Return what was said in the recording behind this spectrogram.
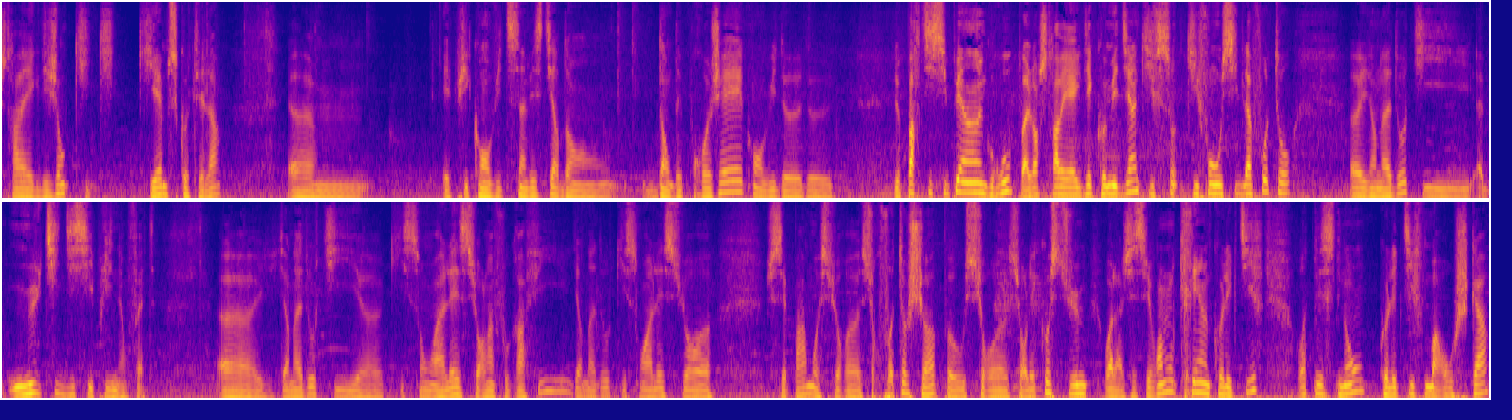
Je travaille avec des gens qui, aiment ce côté-là. Euh, et puis qui ont envie de s'investir dans, des projets, qui ont envie de, participer à un groupe. Alors je travaille avec des comédiens qui, font aussi de la photo. Euh, Il y en a d'autres qui multidisciplines en fait. Euh, Il y en a d'autres qui euh, qui sont à l'aise sur l'infographie. Il y en a d'autres qui sont à l'aise sur, euh, je sais pas moi, sur sur Photoshop ou sur sur les costumes. Voilà, j'essaie vraiment de créer un collectif. Retenez ce nom, collectif Marouchka.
